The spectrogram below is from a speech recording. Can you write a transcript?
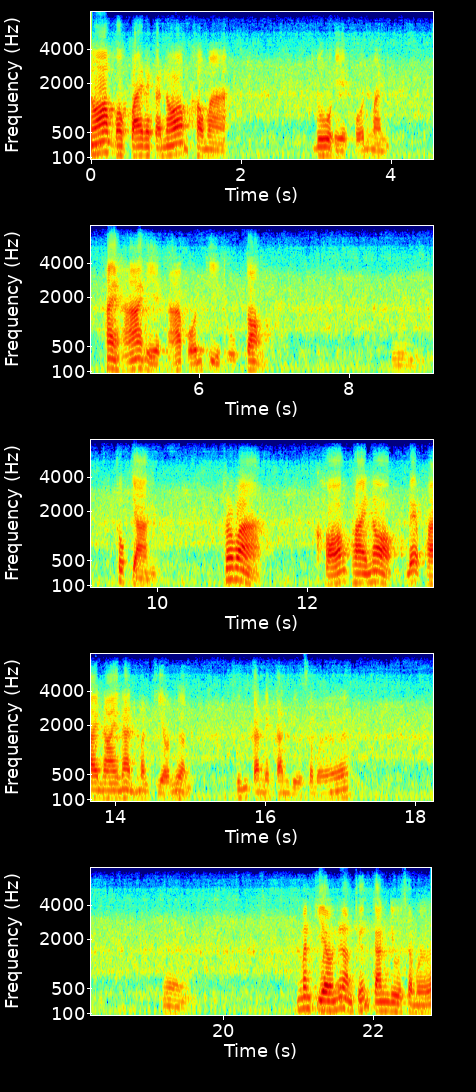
น้อมออกไปแล้วก็น้อมเข้ามา ดูเหตุผลมัน ให้หาเหตุหาผลที่ถูกต้องทุกอย่าง เพราะว่า ของภายนอกและภายในนั่นมันเกี่ยวเนื่องถึงกันในกันอยู่เสมอมันเกี่ยวเนื่องถึงกันอยู่เสมอ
